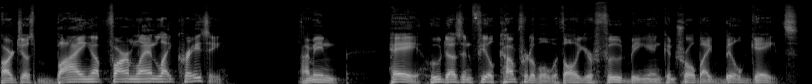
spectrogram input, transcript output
are just buying up farmland like crazy. I mean, hey, who doesn't feel comfortable with all your food being in control by Bill Gates?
